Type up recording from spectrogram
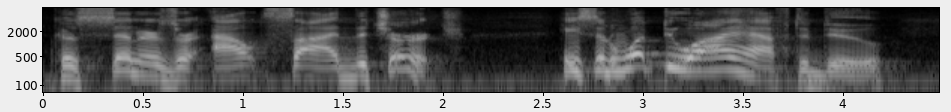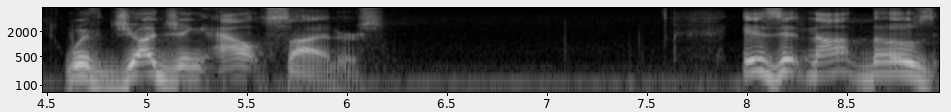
because sinners are outside the church. He said, What do I have to do with judging outsiders? Is it not those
